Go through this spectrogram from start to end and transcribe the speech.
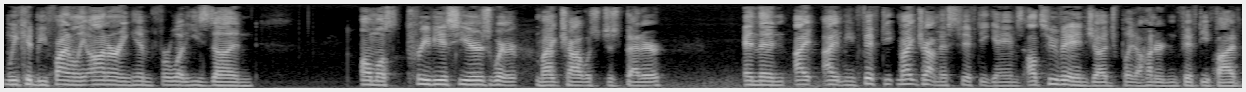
we could be finally honoring him for what he's done almost previous years where Mike Trout was just better. And then I, I mean, 50, Mike Trout missed 50 games. Altuve and Judge played 155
